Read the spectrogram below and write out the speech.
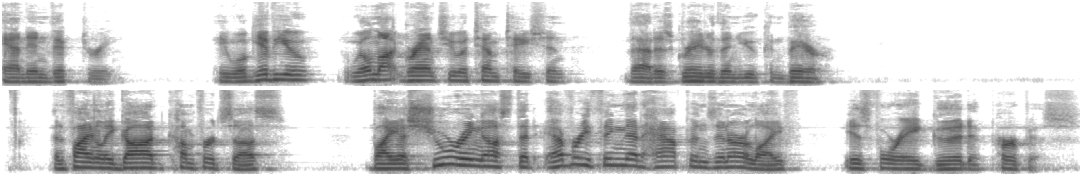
and in victory. He will give you, will not grant you a temptation that is greater than you can bear. And finally, God comforts us by assuring us that everything that happens in our life is for a good purpose.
